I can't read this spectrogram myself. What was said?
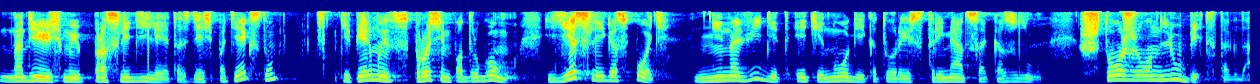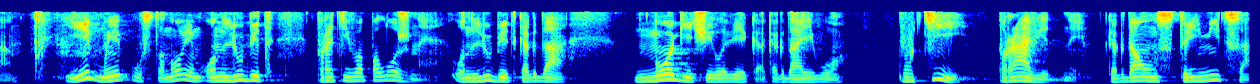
надеюсь, мы проследили это здесь по тексту. Теперь мы спросим по-другому. Если Господь ненавидит эти ноги, которые стремятся к злу, что же он любит тогда? И мы установим, он любит противоположное. Он любит, когда ноги человека, когда его пути праведны, когда он стремится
